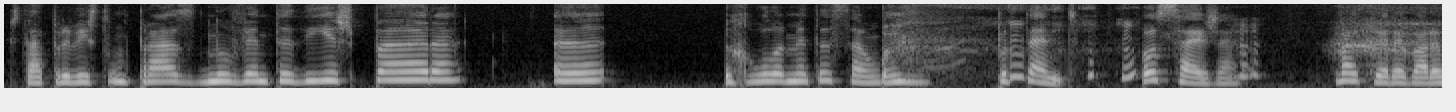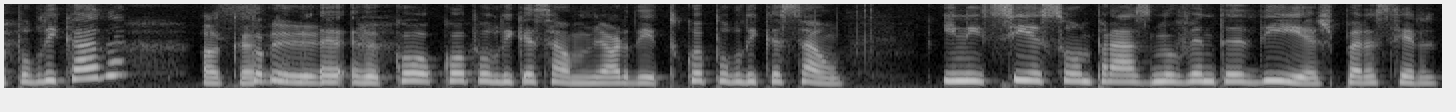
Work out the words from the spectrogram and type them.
está previsto um prazo de 90 dias para a regulamentação. Portanto, ou seja, vai ser agora publicada, Ok. com a, eh, eh, com, com a publicação, melhor dito, com a publicação, inicia-se um prazo de 90 dias para ser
